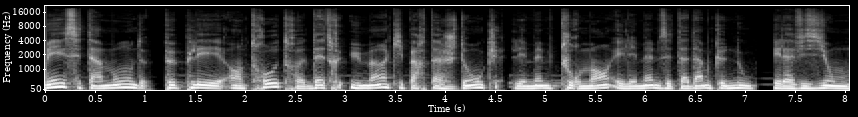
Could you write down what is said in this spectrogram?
Mais c'est un monde peuplé, entre autres, d'êtres humains qui partagent donc les mêmes tourments et les mêmes états d'âme que nous. Et la vision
